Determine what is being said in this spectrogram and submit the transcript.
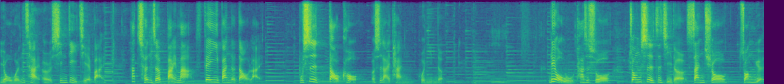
有文采而心地洁白，他乘着白马飞一般的到来，不是倒扣，而是来谈婚姻的。六五，他是说装饰自己的山丘庄园，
